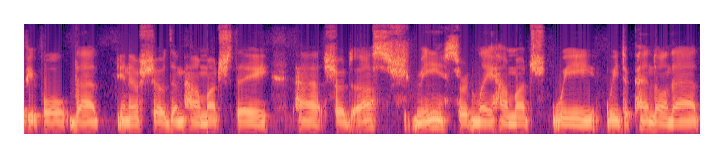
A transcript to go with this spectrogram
people, that you know showed them how much they uh, showed us, me certainly, how much we we depend on that,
